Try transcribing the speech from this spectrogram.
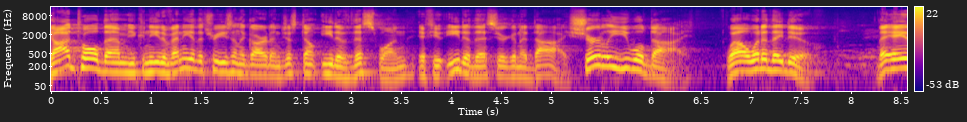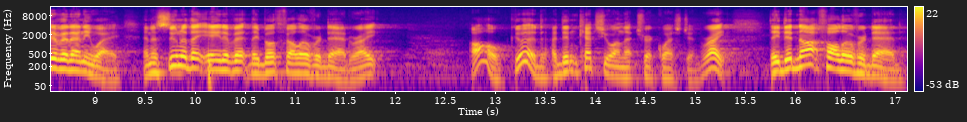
God told them, You can eat of any of the trees in the garden, just don't eat of this one. If you eat of this, you're going to die. Surely you will die. Well, what did they do? They ate of it anyway. And as soon as they ate of it, they both fell over dead, right? Oh, good. I didn't catch you on that trick question. Right. They did not fall over dead.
